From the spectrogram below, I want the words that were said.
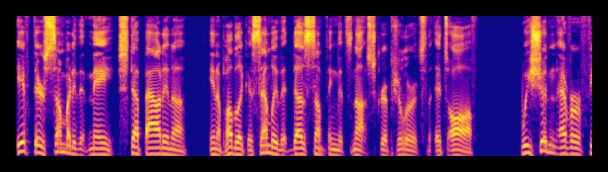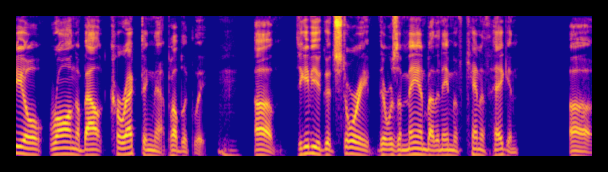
If there's somebody that may step out in a in a public assembly that does something that's not scriptural or it's it's off, we shouldn't ever feel wrong about correcting that publicly. Mhm. Um, to give you a good story, there was a man by the name of Kenneth Hagin, uh,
